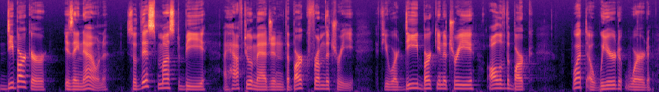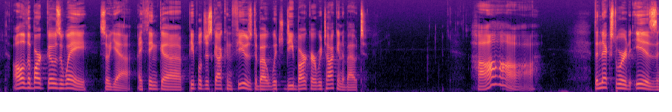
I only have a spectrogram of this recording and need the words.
Debarker is a noun. So this must be I have to imagine the bark from the tree. If you are debarking a tree, all of the bark what a weird word. All of the bark goes away. So yeah, I think uh, people just got confused about which debark are we talking about. Ha. The next word is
